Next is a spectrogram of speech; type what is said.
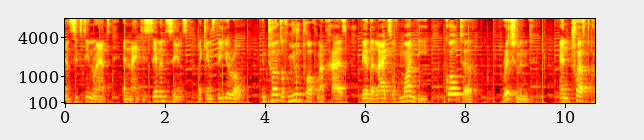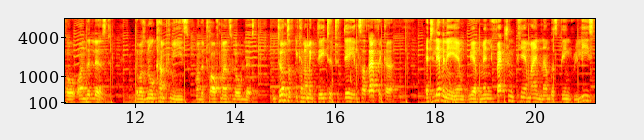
and 16 rands and 97 cents against the euro. In terms of new 12-month highs, we had the likes of Mondi, Quilter, Richemont, and Trustco on the list. There was no companies on the 12-month low list. In terms of economic data today in South Africa, at 11 a.m., we have manufacturing PMI numbers being released,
